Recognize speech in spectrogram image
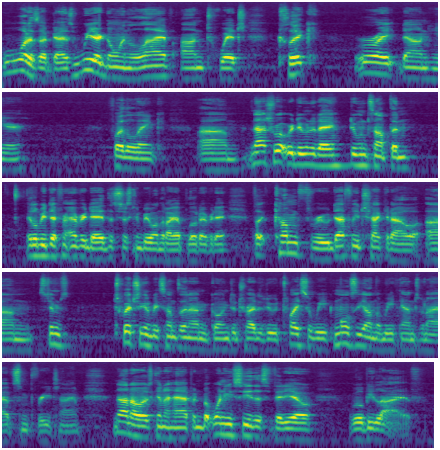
What is up guys? We are going live on Twitch. Click right down here for the link. Um, not sure what we're doing today. Doing something. It'll be different every day. This is just going to be one that I upload every day. But come through. Definitely check it out. Um, streams, Twitch is going to be something I'm going to try to do twice a week, mostly on the weekends when I have some free time. Not always going to happen, but when you see this video, we'll be live.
